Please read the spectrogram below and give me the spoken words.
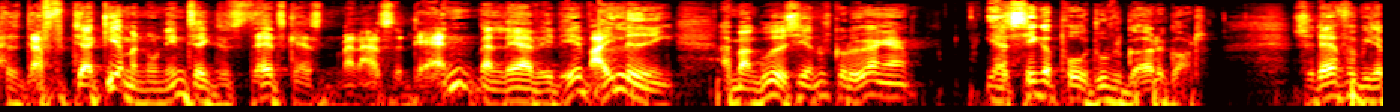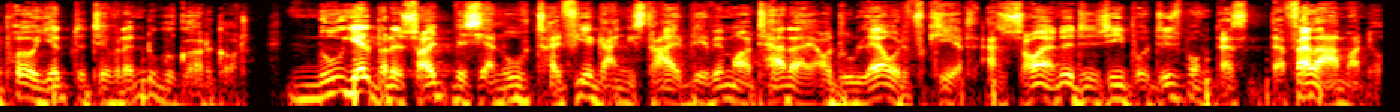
Altså, der, der giver man nogle indtægter til statskassen, men altså, det andet, man lærer ved, det er vejledning. At man går ud og siger, nu skal du høre engang, jeg er sikker på, at du vil gøre det godt. Så derfor vil jeg prøve at hjælpe dig til, hvordan du kan gøre det godt. Nu hjælper det så ikke, hvis jeg nu tre-fire gange i streg bliver ved med at tage dig, og du laver det forkert. Altså, så er jeg nødt til at sige, på et tidspunkt, der, der falder hammeren jo.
